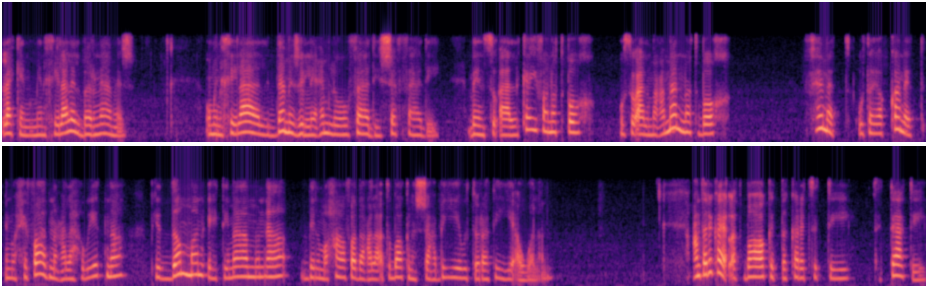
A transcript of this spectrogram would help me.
لكن من خلال البرنامج ومن خلال الدمج اللي عمله فادي الشيف فادي بين سؤال كيف نطبخ وسؤال مع من نطبخ فهمت وتيقنت إنه حفاظنا على هويتنا بيتضمن اهتمامنا بالمحافظة على أطباقنا الشعبية والتراثية أولا. عن طريق هاي الأطباق اتذكرت ستي ستاتي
